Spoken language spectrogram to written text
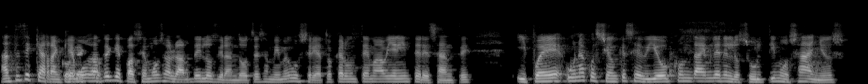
antes de que arranquemos, antes de que pasemos a hablar de los grandotes, a mí me gustaría tocar un tema bien interesante y fue una cuestión que se vio con Daimler en los últimos años,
